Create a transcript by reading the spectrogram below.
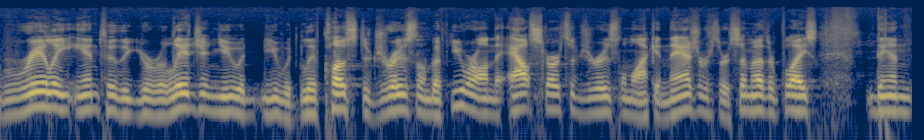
really into the, your religion, you would, you would live close to Jerusalem. But if you were on the outskirts of Jerusalem, like in Nazareth or some other place, then,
